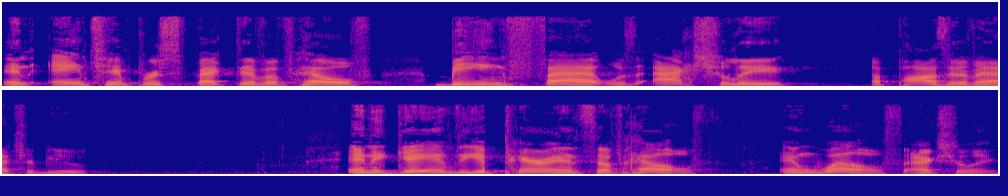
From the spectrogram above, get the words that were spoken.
An ancient perspective of health, being fat was actually a positive attribute. And it gave the appearance of health and wealth, actually.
